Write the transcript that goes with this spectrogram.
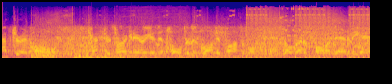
Capture and hold. Capture target areas and hold them as long as possible. And Don't let them fall into enemy hands.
